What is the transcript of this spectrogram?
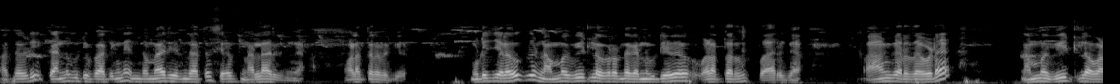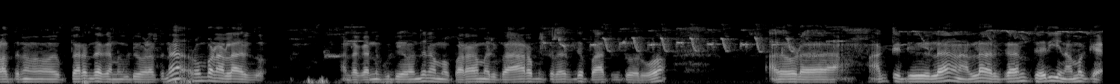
மற்றபடி கண்ணுக்குட்டி பார்த்திங்கன்னா இந்த மாதிரி இருந்தால் தான் சேஃப் நல்லா இருக்குங்க வளர்த்துறதுக்கு. முடிஞ்ச அளவுக்கு நம்ம வீட்டில் பிறந்த கண்ணுக்குட்டியே வளர்த்துறதுக்கு பாருங்க. வாங்கிறத விட நம்ம வீட்டில் வளர்த்துன பிறந்த கண்ணுக்குட்டி வளர்த்துனா ரொம்ப நல்லா இருக்கும். அந்த கண்ணுக்குட்டியை வந்து நம்ம பராமரிப்பு ஆரம்பத்துலேருந்தே பார்த்துக்கிட்டு வருவோம். அதோட ஆக்டிவிட்டிலாம் நல்லா இருக்கான்னு தெரியும் நமக்கே.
